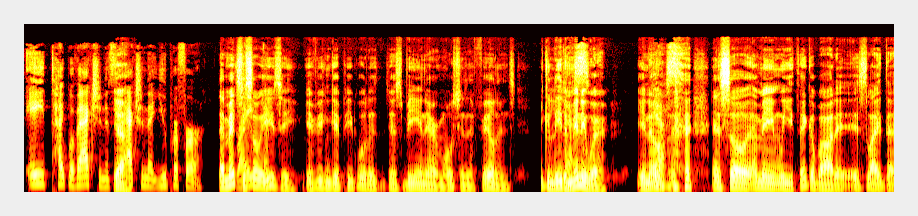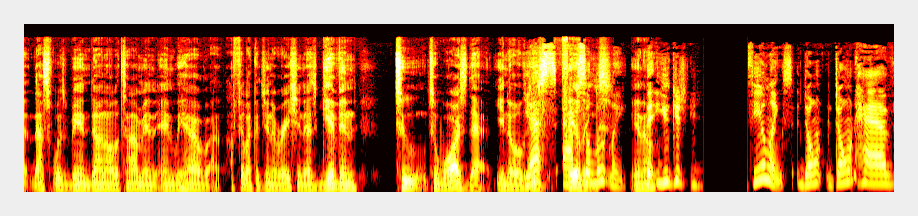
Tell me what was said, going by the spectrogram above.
a type of action. It's Yeah. the action that you prefer. That makes it so And- easy. If you can get people to just be in their emotions and feelings, you can lead them anywhere. You know, Yes. and so I mean, when you think about it, it's like that. That's what's being done all the time, and and we have I I feel like a generation that's given to towards that. You know, Yes, absolutely. You know, that you get feelings. Don't don't have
